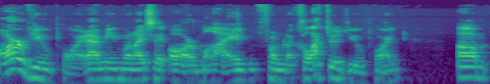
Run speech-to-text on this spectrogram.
our viewpoint, I mean, when I say our, mine, from the collector's viewpoint, um,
